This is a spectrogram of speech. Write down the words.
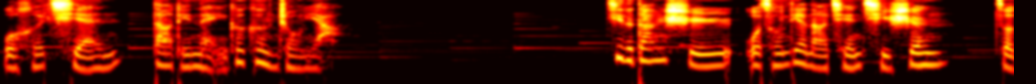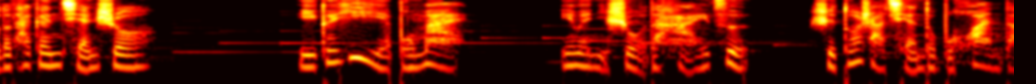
我和钱到底哪一个更重要？记得当时我从电脑前起身，走到他跟前说：“一个亿也不卖，因为你是我的孩子，是多少钱都不换的。”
